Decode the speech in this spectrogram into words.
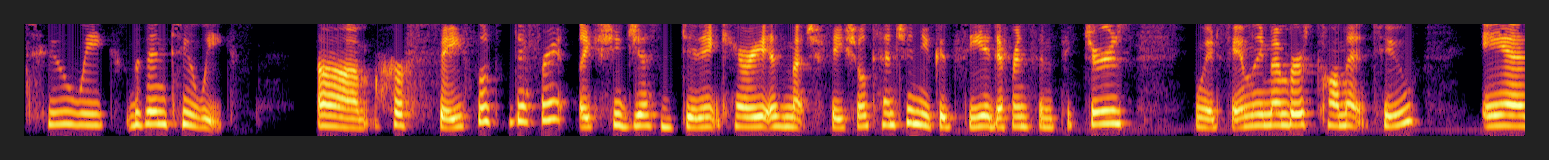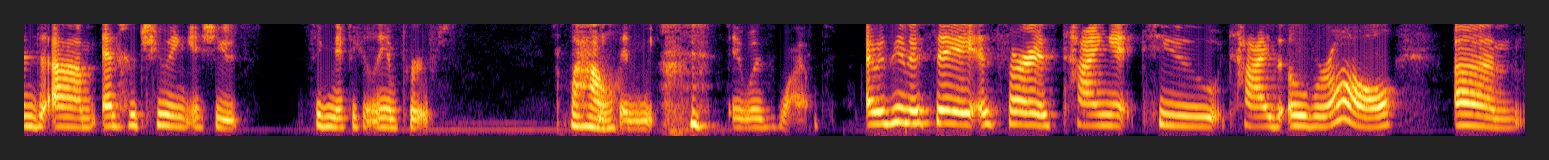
two weeks within two weeks um, her face looked different. Like she just didn't carry as much facial tension. You could see a difference in pictures. We had family members comment too. And um, and her chewing issues significantly improved. Wow. Within weeks. It was wild. I was going to say as far as tying it to ties overall um,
